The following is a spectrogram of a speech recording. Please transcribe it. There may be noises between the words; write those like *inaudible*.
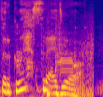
Masterclass Radio.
